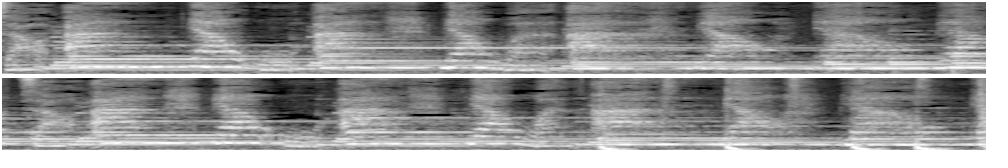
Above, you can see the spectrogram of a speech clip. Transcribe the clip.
早安，喵！午安，喵！晚安，喵喵喵！早安，喵！午安，喵！晚安，喵喵喵！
